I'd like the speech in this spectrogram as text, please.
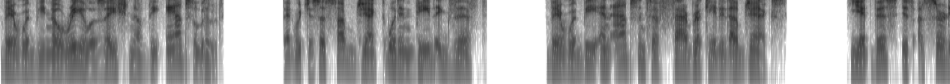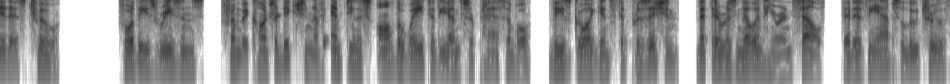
There would be no realization of the Absolute. That which is a subject would indeed exist. There would be an absence of fabricated objects. Yet this is asserted as true. For these reasons, from the contradiction of emptiness all the way to the unsurpassable, these go against the position that there is no inherent self, that is the absolute truth.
